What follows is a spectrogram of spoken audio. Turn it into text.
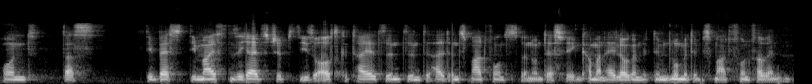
Und das die, best, die meisten Sicherheitschips, die so ausgeteilt sind, sind halt in Smartphones drin und deswegen kann man Heylogin mit dem, nur mit dem Smartphone verwenden.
